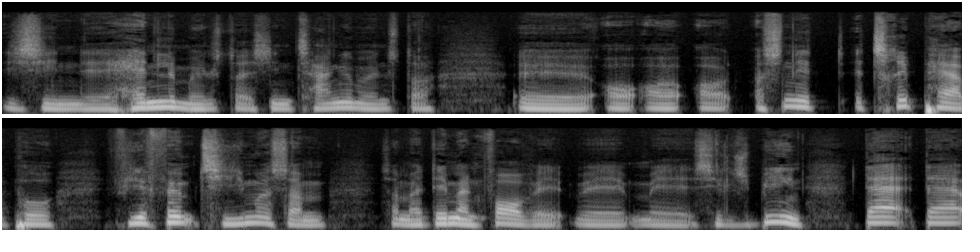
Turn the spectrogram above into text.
i sine øh, handlemønstre, i sine tankemønstre, øh, og, og, og, og sådan et, et trip her på 4-5 timer, som, som er det, man får ved, ved, med psilocybin, der, der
